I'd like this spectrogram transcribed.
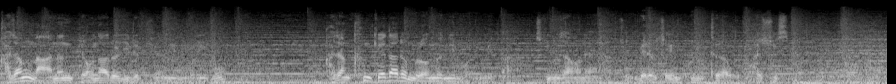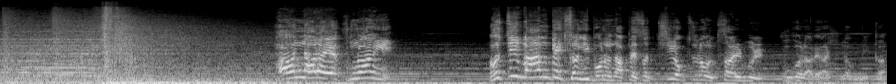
가장 많은 변화를 일으키는 인물이고 가장 큰 깨달음을 얻는 인물입니다. 김상은의 좀 매력적인 포인트라고 할 수 있습니다. 한 나라의 군왕이 어찌 만 백성이 보는 앞에서 지옥스러운 삶을 구걸하려 하시옵니까?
